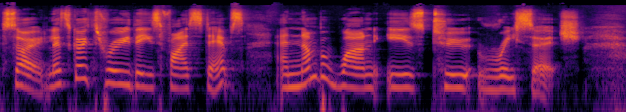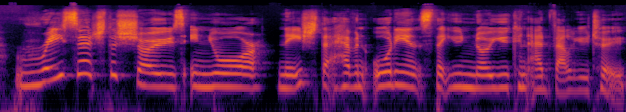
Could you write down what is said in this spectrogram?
So let's go through these five steps. And number one is to research. Research the shows in your niche that have an audience that you know you can add value to.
